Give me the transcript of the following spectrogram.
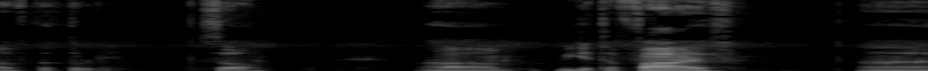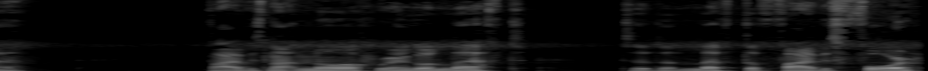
of the 3. So um, we get to 5. Uh, 5 is not null. We're going to go left. To the left of 5 is 4.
